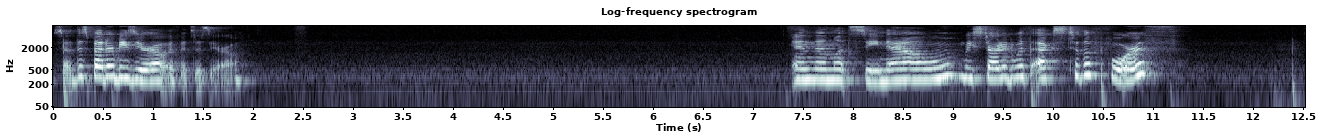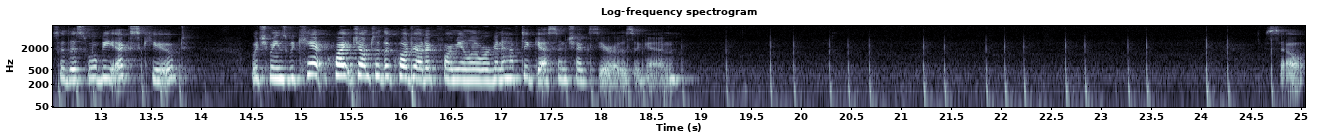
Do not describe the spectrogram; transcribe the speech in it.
So this better be 0 if it's a 0. And then let's see, now we started with x to the fourth. So this will be x cubed, which means we can't quite jump to the quadratic formula. We're gonna have to guess and check zeros again. So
